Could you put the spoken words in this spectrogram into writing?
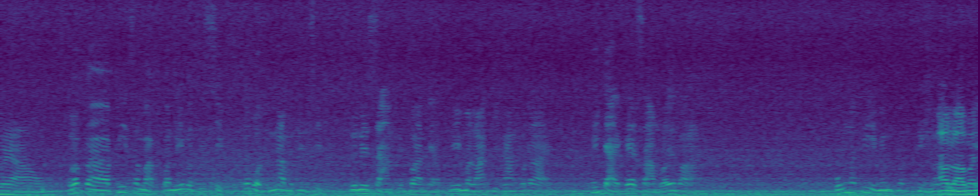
ไม่เอา แล้วก็พี่สมัครตอนนี้วันที่สิบก็บอกถึงหน้าวันที่สิบคือในสามสิบวันเนี่ยพี่มาล้างกี่ครั้งก็ได้พี่จ่ายแค่สามร้อยบาทคุ้มนะพี่มันถึงวันที่เอาเหรอมัน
